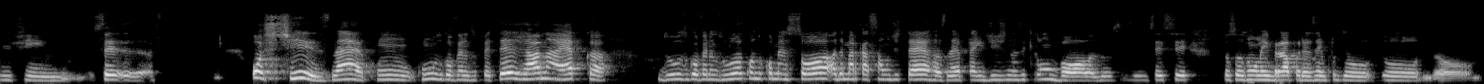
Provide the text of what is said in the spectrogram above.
enfim, hostis, né, com, com os governos do PT já na época dos governos Lula quando começou a demarcação de terras né, para indígenas e quilombolas. Não, sei se as pessoas vão lembrar, por exemplo, do, do, do,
